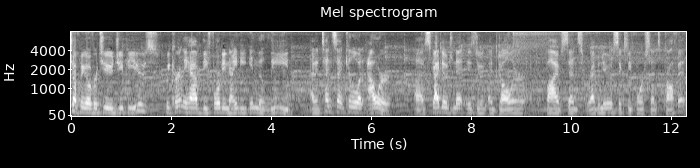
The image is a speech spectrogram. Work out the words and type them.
Jumping over to GPUs, we currently have the 4090 in the lead at a 10 cent kilowatt hour. Uh, SkyDogeNet is doing a dollar five cents revenue, 64 cents profit.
